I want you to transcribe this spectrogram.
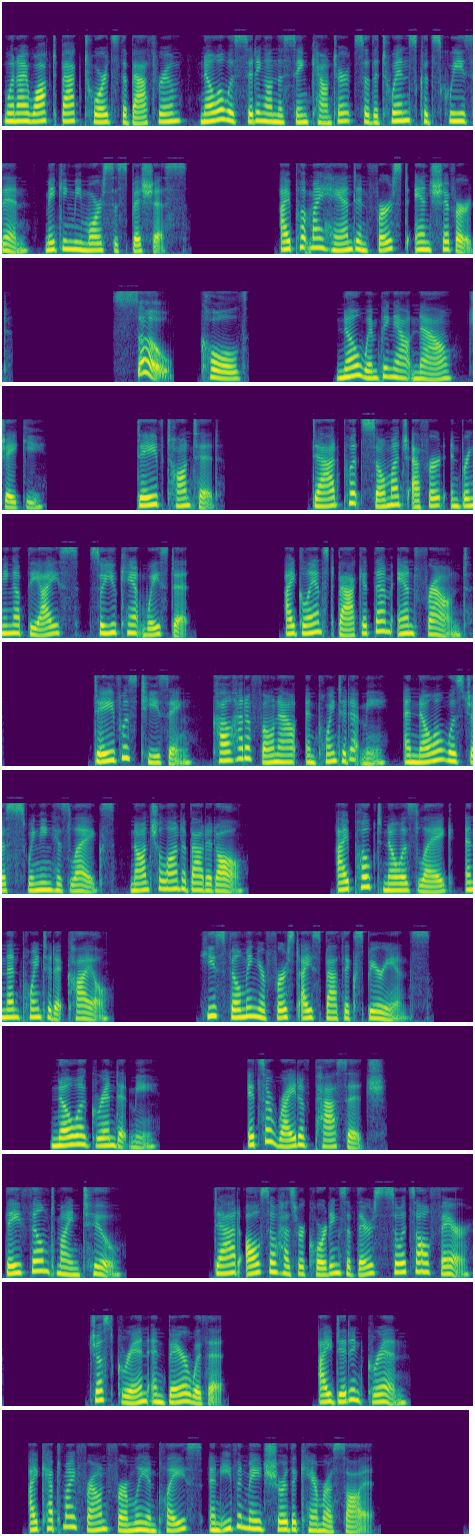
When I walked back towards the bathroom, Noah was sitting on the sink counter so the twins could squeeze in, making me more suspicious. I put my hand in first and shivered. So, cold. No wimping out now, Jakey. Dave taunted. Dad put so much effort in bringing up the ice, so you can't waste it. I glanced back at them and frowned. Dave was teasing, Kyle had a phone out and pointed at me, and Noah was just swinging his legs, nonchalant about it all. I poked Noah's leg and then pointed at Kyle. He's filming your first ice bath experience. Noah grinned at me. It's a rite of passage. They filmed mine too. Dad also has recordings of theirs so it's all fair. Just grin and bear with it. I didn't grin. I kept my frown firmly in place and even made sure the camera saw it.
